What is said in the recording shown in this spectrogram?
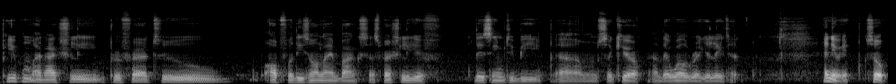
people might actually prefer to opt for these online banks, especially if they seem to be um, secure and they're well regulated. Anyway, so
